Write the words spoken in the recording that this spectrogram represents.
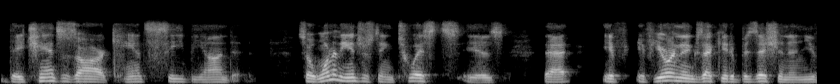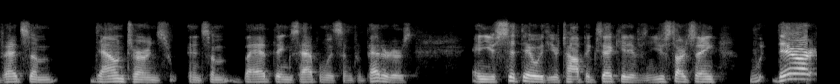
they chances are can't see beyond it. So one of the interesting twists is that if if you're in an executive position and you've had some downturns and some bad things happen with some competitors, and you sit there with your top executives and you start saying, there are,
